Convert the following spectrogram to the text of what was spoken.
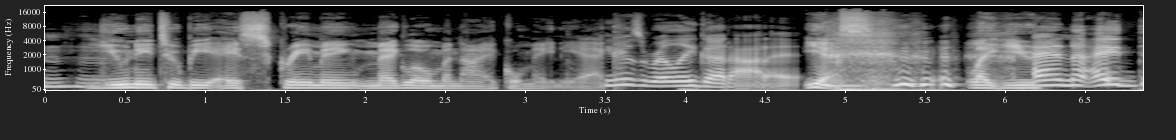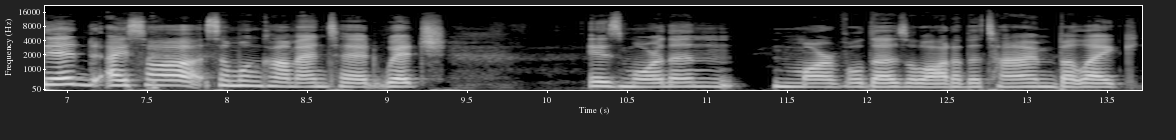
Mhm. you need to be a screaming megalomaniacal maniac. He was really good at it. Yes. like you. and I did I saw someone commented which is more than Marvel does a lot of the time, but like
